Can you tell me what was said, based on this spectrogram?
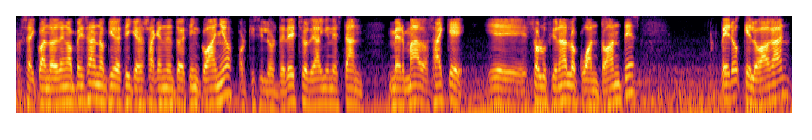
o sea, y cuando tengan prisa no quiero decir que lo saquen dentro de cinco años, porque si los derechos de alguien están mermados hay que eh, solucionarlo cuanto antes, pero que lo hagan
